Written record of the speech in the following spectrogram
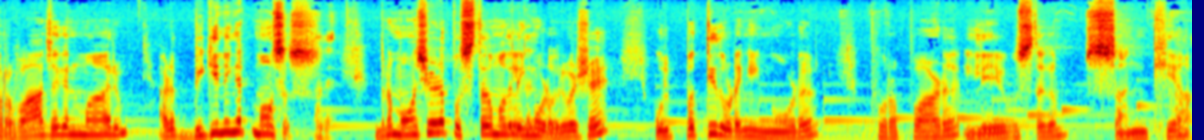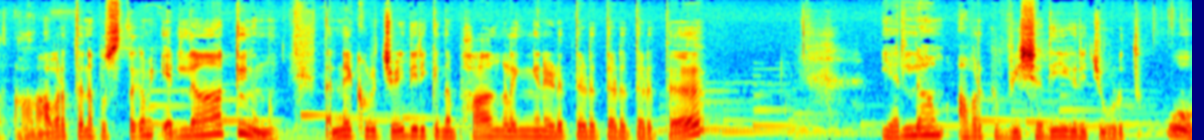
പ്രവാചകന്മാരും അവിടെ ബിഗിനിങ് അറ്റ് മോസസ് എന്നിട്ട് മോശയുടെ പുസ്തകം മുതൽ ഇങ്ങോട്ട്. ഒരുപക്ഷെ ഉൽപ്പത്തി തുടങ്ങി ഇങ്ങോട്ട്. പുറപ്പാട് ലേവ് പുസ്തകം സംഖ്യ ആവർത്തന പുസ്തകം എല്ലാറ്റിൽ നിന്നും തന്നെക്കുറിച്ച് എഴുതിയിരിക്കുന്ന ഭാഗങ്ങൾ ഇങ്ങനെ എടുത്തെടുത്തെടുത്തെടുത്ത് എല്ലാം അവർക്ക് വിശദീകരിച്ചു കൊടുത്തു. ഓ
